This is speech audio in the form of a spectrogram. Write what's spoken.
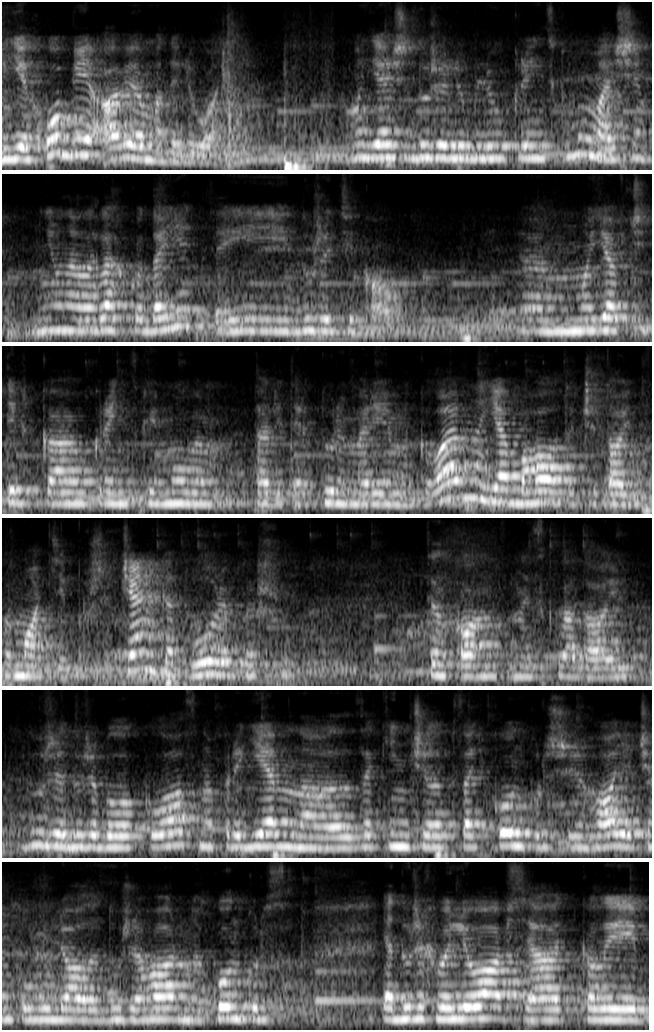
моє хобі авіамоделювання. Ну, Я ще дуже люблю українську мову, а ще мені вона легко дається і дуже цікаво. Е, Моя вчителька української мови та літератури Марія Миколаївна. Я багато читаю інформації про Шевченка, твори пишу, не складаю. Дуже дуже було класно, приємно. Закінчили писати конкурс, ще Галячем погуляли дуже гарно. Конкурс. Я дуже хвилювався, коли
